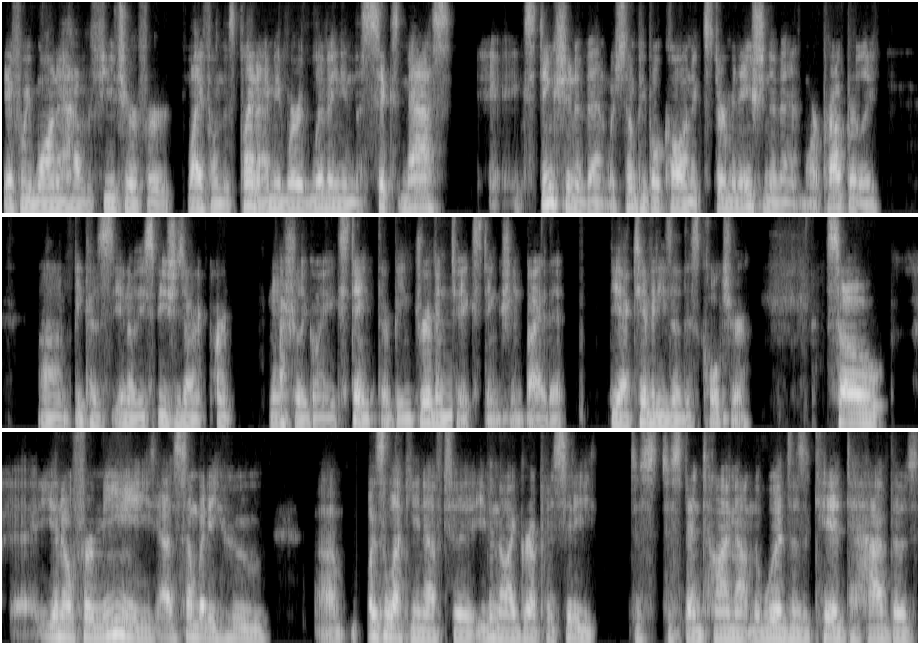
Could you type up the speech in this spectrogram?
if we want to have a future for life on this planet. I mean, we're living in the sixth mass extinction event, which some people call an extermination event more properly, um, because you know these species aren't aren't naturally going extinct; they're being driven to extinction by the the activities of this culture. So, uh, you know, for me, as somebody who uh, was lucky enough to, even though I grew up in a city, to, to spend time out in the woods as a kid, to have those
